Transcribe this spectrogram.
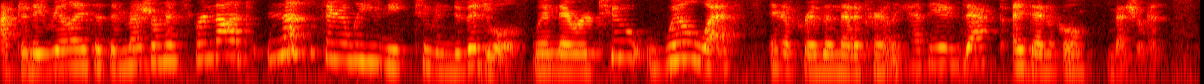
after they realized that the measurements were not necessarily unique to individuals, when there were two Will Wests in a prison that apparently had the exact identical measurements.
